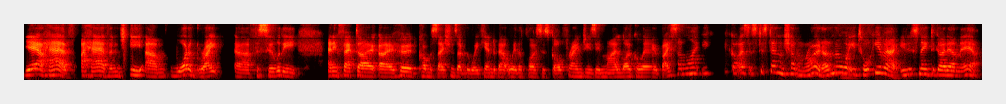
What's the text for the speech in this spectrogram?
Yeah, I have. I have. And gee, um, what a great uh, facility. And in fact, I, I, heard conversations over the weekend about where the closest golf range is in my local area base. I'm like, you, guys, it's just down on Shelton Road. I don't know what you're talking about. You just need to go down there.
